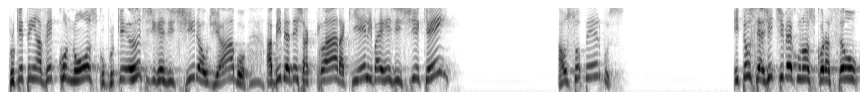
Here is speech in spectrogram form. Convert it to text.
porque tem a ver conosco, porque antes de resistir ao diabo, a Bíblia deixa clara que ele vai resistir quem? Aos soberbos. Então, se a gente tiver com o nosso coração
